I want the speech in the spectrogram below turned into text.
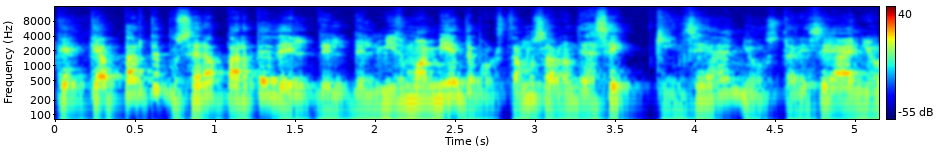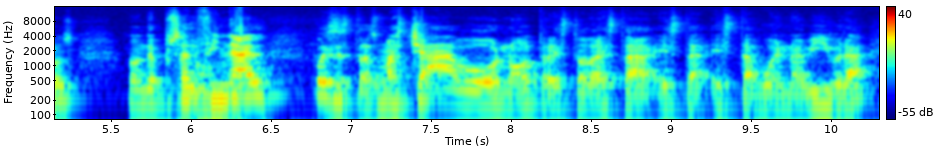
Que, que aparte, pues era parte del, del, del, mismo ambiente, porque estamos hablando de hace 15 años, 13 años, donde pues al no. final, pues estás más chavo, ¿no? Traes toda esta, esta, esta buena vibra.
